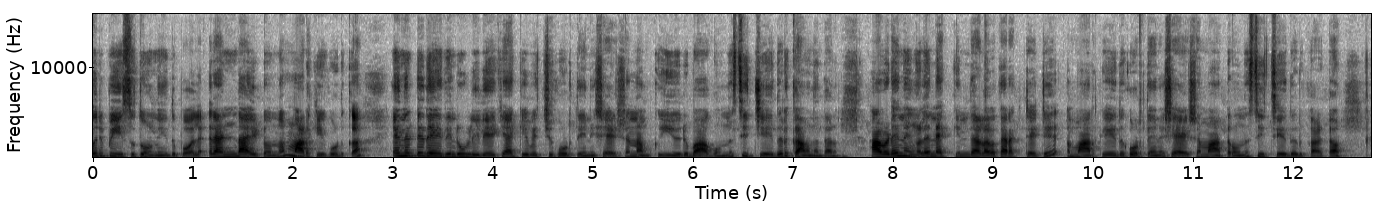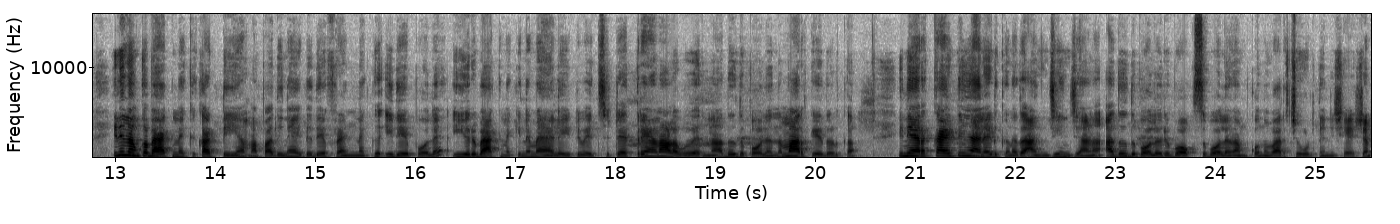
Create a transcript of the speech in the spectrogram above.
ഒരു പീസ് തുണി ഇതുപോലെ രണ്ടായിട്ടൊന്ന് മടക്കി കൊടുക്കുക. എന്നിട്ട് ഇത് ഇതിന്റെ ഉള്ളിലേക്ക് ആക്കി വെച്ച് കൊടുത്തതിന് ശേഷം നമുക്ക് ഈ ഒരു ഭാഗം ഒന്ന് സ്റ്റിച്ച് ചെയ്തെടുക്കാവുന്നതാണ് അവിടെ നിങ്ങൾ നെക്കിന്റെ അളവ് കറക്റ്റായിട്ട് മാർക്ക് ചെയ്ത് കൊടുത്തതിന് ശേഷം മാത്രം ഒന്ന് സ്റ്റിച്ച് ചെയ്തെടുക്കാം കേട്ടോ ഇനി നമുക്ക് ബാക്ക് നെക്ക് കട്ട് ചെയ്യാം. അപ്പോൾ അതിനായിട്ട് ഇതേ ഫ്രണ്ട് നെക്ക് ഇതേപോലെ ഈ ഒരു ബാക്ക് നെക്കിന്റെ മേലെയായിട്ട് വെച്ചിട്ട് എത്രയാണ് അളവ് വരുന്നത് അത് ഇതുപോലെ ഒന്ന് മാർക്ക് ചെയ്തെടുക്കാം. ഇനി ഇറക്കായിട്ട് ഞാൻ എടുക്കുന്നത് അഞ്ച് ഇഞ്ചാണ്. അത് ഇതുപോലെ ഒരു ബോക്സ് പോലെ നമുക്കൊന്ന് വരച്ച് കൊടുത്തതിന് ശേഷം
